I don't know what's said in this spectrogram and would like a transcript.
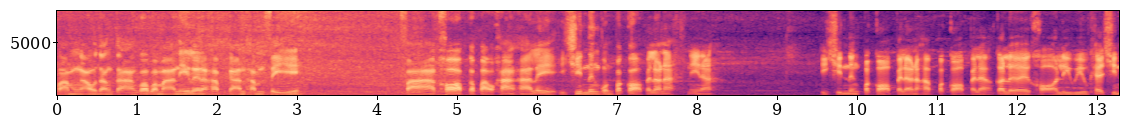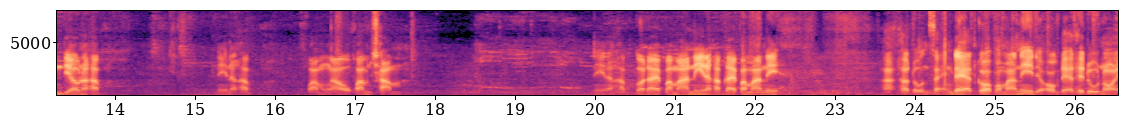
ความเงาต่างๆ ก็ประมาณนี้เลยนะครับ การทำสี ฝาครอบกระเป๋าข้างฮาร์เลย์อีกชิ้นหนึ่งผลประกอบไปแล้วนะ นี่นะ อีกชิ้นหนึ่งประกอบไปแล้วนะครับ ประกอบไปแล้วก็เลยขอรีวิวแค่ชิ้นเดียวนะครับ นี่นะครับ ความเงาความฉ่ำนี่นะครับก็ได้ประมาณนี้นะครับได้ประมาณนี้ อะถ้าโดนแสงแดดก็ประมาณนี้ เดี๋ยวออกแดดให้ดูหน่อย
